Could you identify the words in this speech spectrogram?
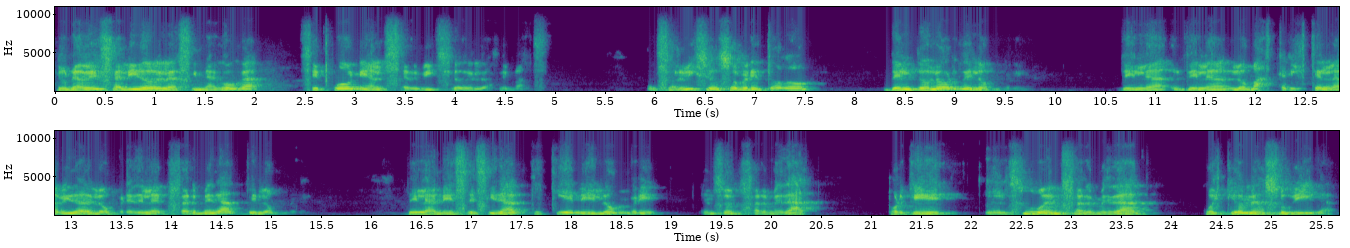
que una vez salido de la sinagoga se pone al servicio de los demás. Al servicio sobre todo del dolor del hombre, de, la, de la, lo más triste en la vida del hombre, de la enfermedad del hombre de la necesidad que tiene el hombre en su enfermedad, porque su enfermedad cuestiona su vida.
